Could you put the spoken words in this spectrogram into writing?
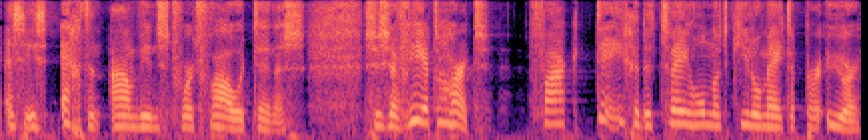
En ze is echt een aanwinst voor het vrouwentennis. Ze serveert hard, vaak tegen de 200 km per uur.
